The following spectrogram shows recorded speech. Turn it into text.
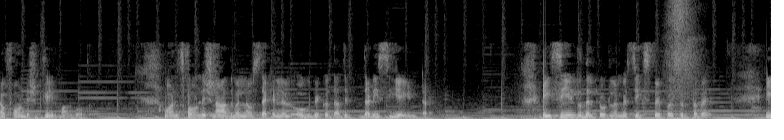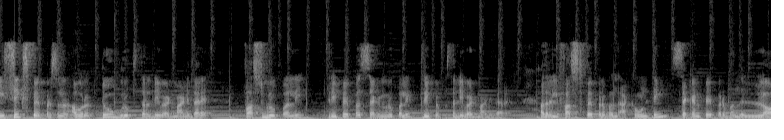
ನಾವು ಫೌಂಡೇಶನ್ ಕ್ಲಿಯರ್ ಮಾಡ್ಬೋದು. ಒನ್ಸ್ ಫೌಂಡೇಶನ್ ಆದ್ಮೇಲೆ ನಾವು ಸೆಕೆಂಡ್ ಲೆವೆಲ್ ಹೋಗಬೇಕು. That that C A inter ಈ ಸಿ ಇಂಟರ್ದಲ್ಲಿ ಟೋಟಲ್ ನಮಗೆ ಸಿಕ್ಸ್ ಪೇಪರ್ಸ್ ಇರ್ತವೆ. ಈ ಸಿಕ್ಸ್ ಪೇಪರ್ಸ್ ಅವರು ಟೂ ಗ್ರೂಪ್ಸ್ ತರ ಡಿವೈಡ್ ಮಾಡಿದ್ದಾರೆ. ಫಸ್ಟ್ ಗ್ರೂಪ್ ಅಲ್ಲಿ ತ್ರೀ ಪೇಪರ್ಸ್ ಸೆಕೆಂಡ್ ಗ್ರೂಪ್ ಅಲ್ಲಿ ತ್ರೀ ಪೇಪರ್ಸ್ ಡಿವೈಡ್ ಮಾಡಿದ್ದಾರೆ. ಅದರಲ್ಲಿ ಫಸ್ಟ್ ಪೇಪರ್ ಬಂದು ಅಕೌಂಟಿಂಗ್ ಸೆಕೆಂಡ್ ಪೇಪರ್ ಬಂದು ಲಾ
